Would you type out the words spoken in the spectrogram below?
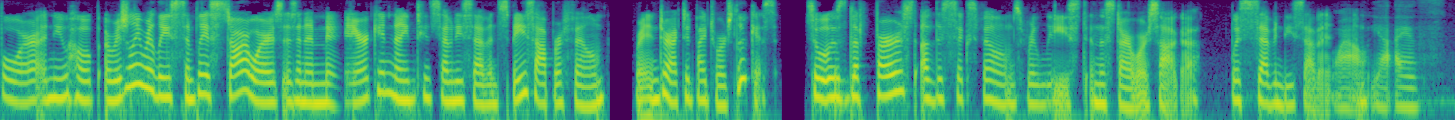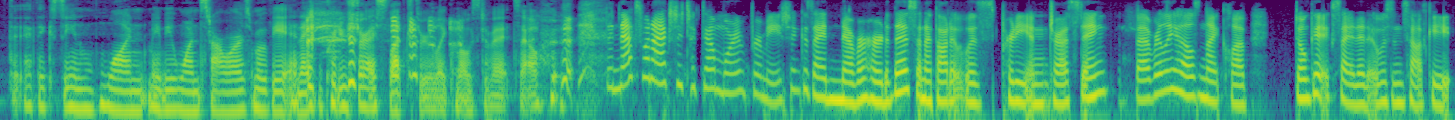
4 A New Hope, originally released simply as Star Wars, is an American 1977 space opera film written and directed by George Lucas. So it was the first of the six films released in the Star Wars saga, was 77. Wow. Yeah, I've I think seen one, maybe one Star Wars movie, and I'm pretty sure I slept through like most of it. So the next one, I actually took down more information because I had never heard of this, and I thought it was pretty interesting. Beverly Hills nightclub don't get excited. It was in Southgate,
